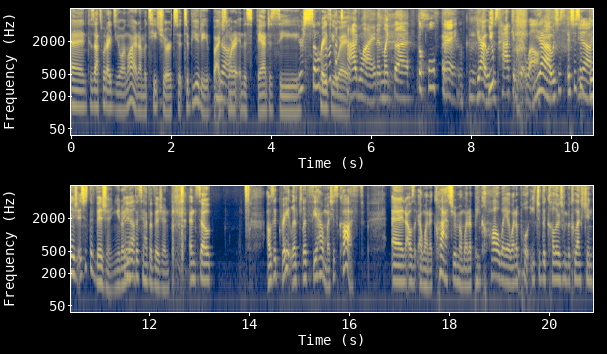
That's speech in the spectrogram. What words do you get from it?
and because that's what I do online. I'm a teacher to, to beauty, but I just Yeah. want it in this fantasy, You're so crazy good with the way. tagline and like the the whole thing. Mm, yeah, it was you just- package it well. Yeah, it was just it's just Yeah. a vision. It's just a vision. You know, you Yeah. have to have a vision. And so I was like, great, let's let's see how much it's cost. And I was like, I want a classroom. I want a pink hallway. I want to pull each of the colors from the collection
